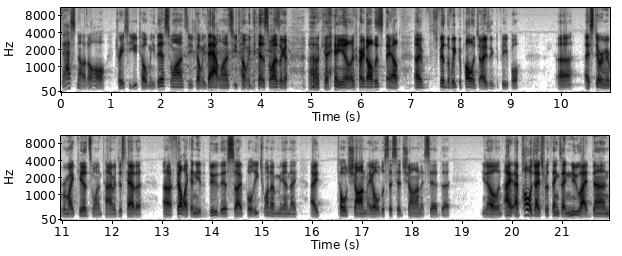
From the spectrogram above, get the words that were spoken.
That's not all. Tracy, you told me this once, you told me that once, you told me this once. I go, Okay, you know, write all this down. I spend the week apologizing to people. Uh, I still remember my kids one time. I just had a, uh, felt like I needed to do this, so I pulled each one of them in. I, I told Sean, my oldest, I said, Sean, I said, uh, you know, and I, I apologized for the things I knew I'd done,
